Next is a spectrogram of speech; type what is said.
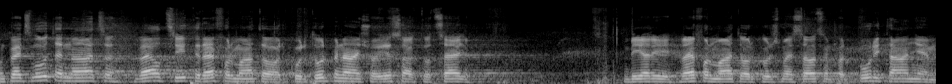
Un pēc Lutera nāca vēl citi reformatori, kuri turpināja šo iesākto ceļu. Bija arī reformatori, kurus mēs saucam par puritāņiem,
